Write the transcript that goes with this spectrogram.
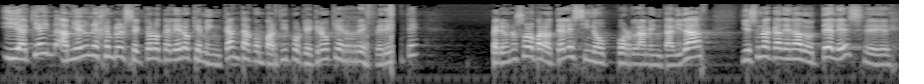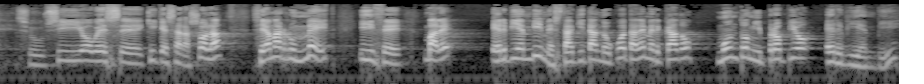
Y aquí a mí hay un ejemplo del sector hotelero que me encanta compartir porque creo que es referente, pero no solo para hoteles, sino por la mentalidad. Y es una cadena de hoteles, eh, su CEO es eh, Quique Sarasola, se llama Roommate, y dice, vale, Airbnb me está quitando cuota de mercado, monto mi propio Airbnb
